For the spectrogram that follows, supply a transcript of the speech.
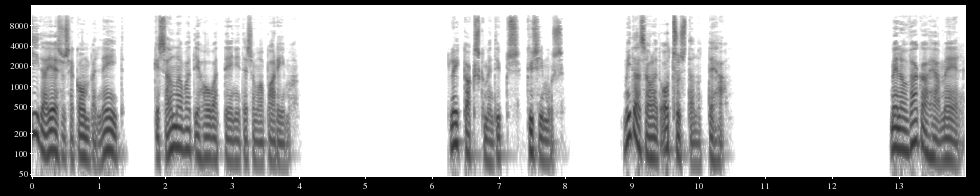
kiida Jeesuse kombel neid, kes annavad Jehovat teenides oma parima. lõik kakskümmend üks, küsimus. mida sa oled otsustanud teha? meil on väga hea meel,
